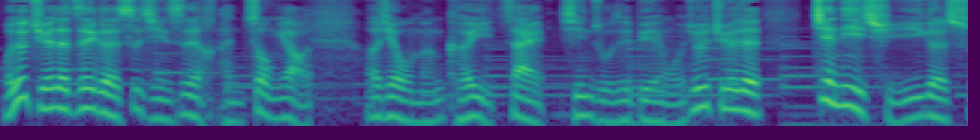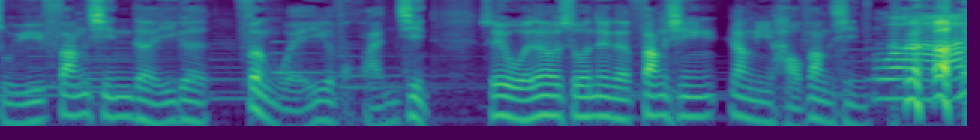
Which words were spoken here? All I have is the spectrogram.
我就觉得这个事情是很重要的，而且我们可以在新竹这边，我就觉得建立起一个属于芳心的一个氛围、一个环境。所以我就说那个芳心让你好放心。哇！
